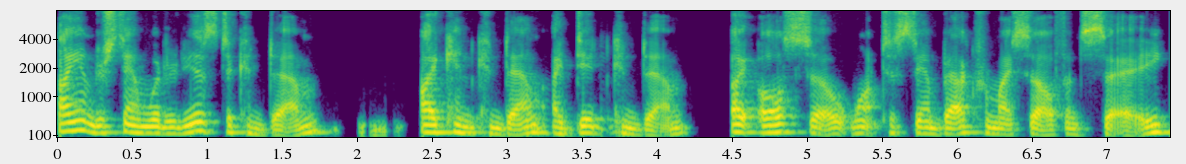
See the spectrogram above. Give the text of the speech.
I understand what it is to condemn. I can condemn. I did condemn. I also want to stand back for myself and say,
